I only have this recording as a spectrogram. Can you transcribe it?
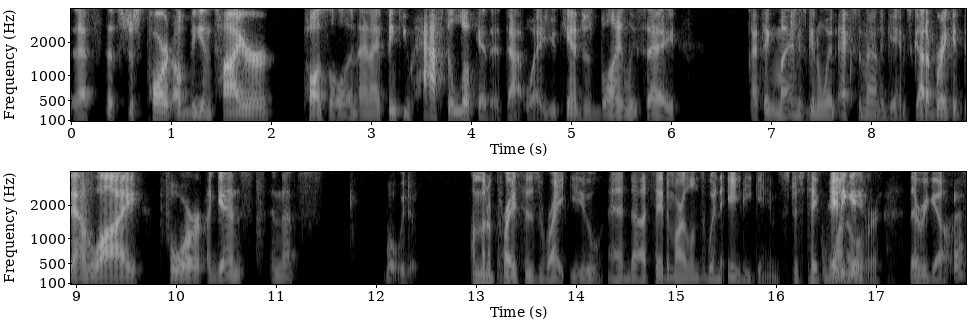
that's that's just part of the entire puzzle. And and I think you have to look at it that way. You can't just blindly say, I think Miami's going to win X amount of games. Got to break it down. Why? For, against, and that's what we do. I'm gonna prices right you and uh, say the Marlins win 80 games. Just take one games. over. There we go. Okay.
